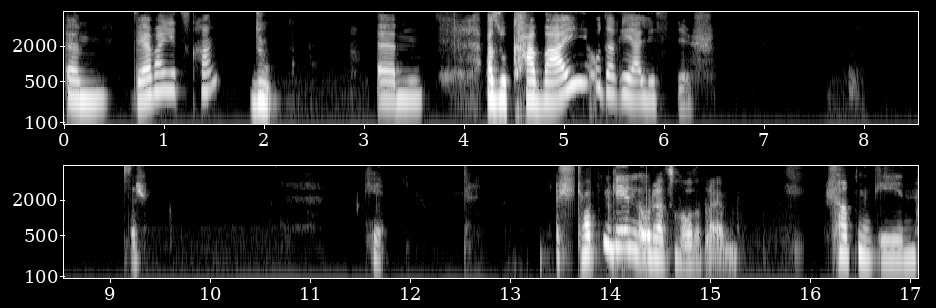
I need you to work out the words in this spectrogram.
Ähm, wer war jetzt dran? Du. Ähm, also Kawaii oder realistisch? Okay. Shoppen gehen oder zu Hause bleiben? Shoppen gehen.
